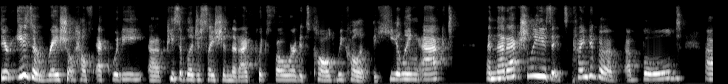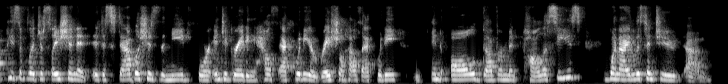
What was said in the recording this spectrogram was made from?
there is a racial health equity uh, piece of legislation that I put forward. It's called, we call it the Healing Act. And that actually is, it's kind of a, a bold uh, piece of legislation. It, it, establishes the need for integrating health equity or racial health equity in all government policies. When I listen to um,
